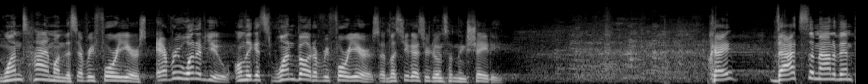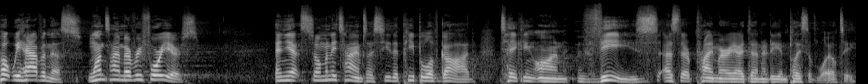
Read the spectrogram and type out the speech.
one time on this every four years, every one of you only gets one vote every four years, unless you guys are doing something shady. okay? That's the amount of input we have in this, one time every four years. And yet, so many times I see the people of God taking on these as their primary identity in place of loyalty.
